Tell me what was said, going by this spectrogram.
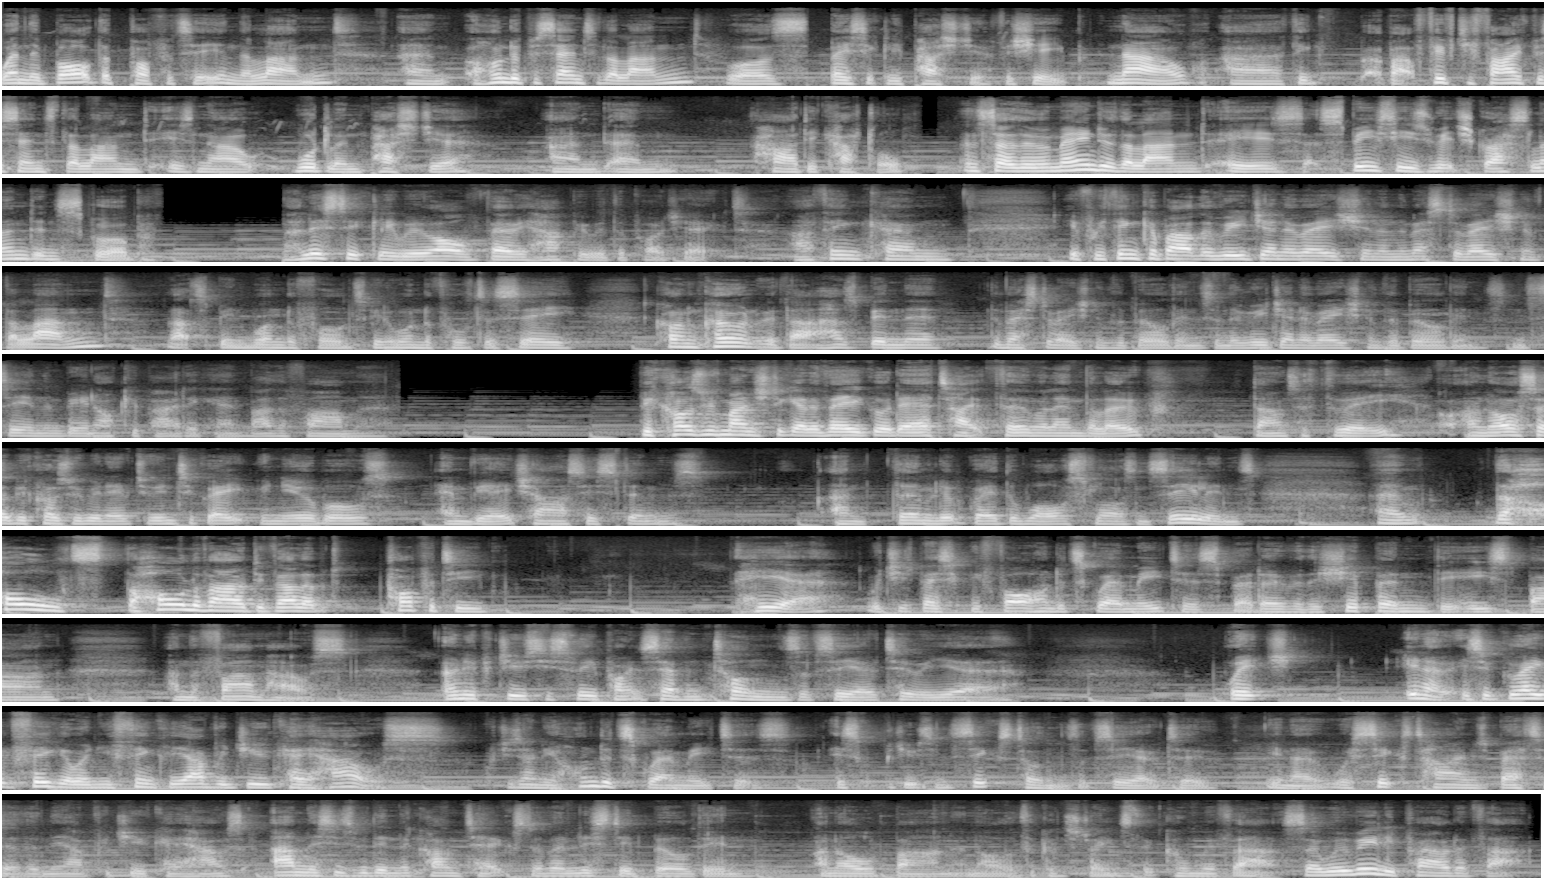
When they bought the property and the land, 100% um, of the land was basically pasture for sheep. Now, uh, I think about 55% of the land is now woodland pasture and um, hardy cattle. And so the remainder of the land is species-rich grassland and scrub. Holistically, we're all very happy with the project. I think um, if we think about the regeneration and the restoration of the land, that's been wonderful. It's been wonderful to see. Concurrent with that has been the, the restoration of the buildings and the regeneration of the buildings and seeing them being occupied again by the farmer. Because we've managed to get a very good airtight thermal envelope, down to three, and also because we've been able to integrate renewables, MVHR systems, and thermally upgrade the walls, floors and ceilings, um, the, whole, the whole of our developed property here, which is basically 400 square metres spread over the shippon, the east barn and the farmhouse, only produces 3.7 tonnes of CO2 a year, which, you know, is a great figure when you think the average UK house, which is only 100 square metres, is producing six tonnes of CO2. You know, we're six times better than the average UK house, and this is within the context of a listed building, an old barn, and all of the constraints that come with that. So we're really proud of that.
